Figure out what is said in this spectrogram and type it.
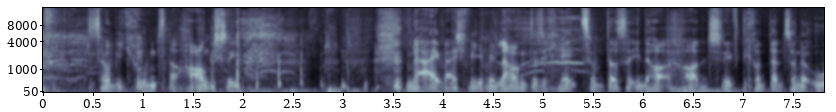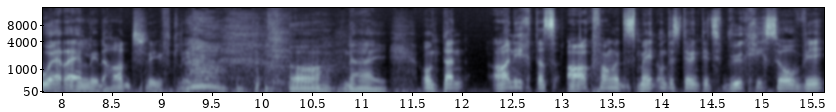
so wie kommt es noch? Handgeschrieben. Nein, weißt du wie, wie lange dass ich hätte, um das in Handschrift, ich konnte dann so eine URL in Handschrift lesen. Oh, nein. Und dann habe ich das angefangen, das Mail, und es klingt jetzt wirklich so, wie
